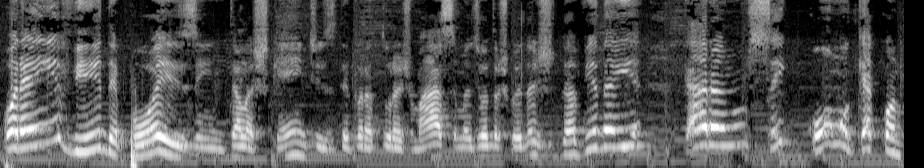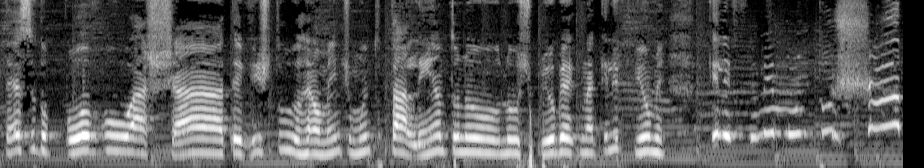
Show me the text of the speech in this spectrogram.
Porém, vi depois em telas quentes, temperaturas máximas e outras coisas da vida e, cara, não sei como que acontece do povo achar, ter visto realmente muito talento no, no Spielberg naquele filme. Aquele filme é muito chato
